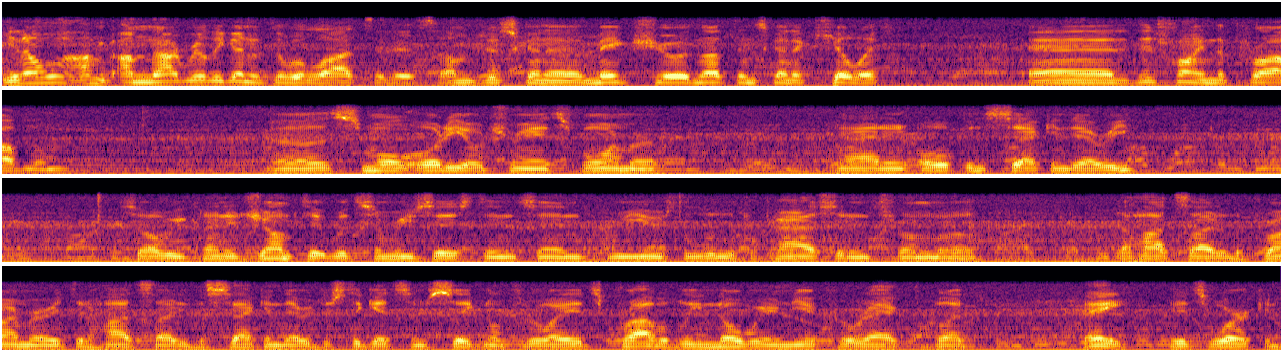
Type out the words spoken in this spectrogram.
you know, I'm I'm not really gonna do a lot to this. I'm just gonna make sure nothing's gonna kill it. And I did find the problem. A small audio transformer had an open secondary. So we kind of jumped it with some resistance and we used a little capacitance from uh, the hot side of the primary to the hot side of the secondary just to get some signal through. It's probably nowhere near correct, but hey, it's working.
